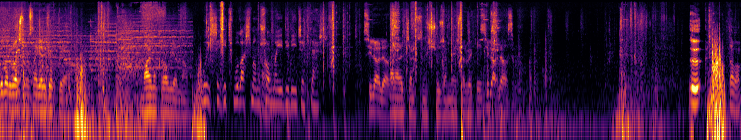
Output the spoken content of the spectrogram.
Bu kadar uğraştırmasına gerek yoktu ya. Maymun kralı geldi ama. Bu işe hiç bulaşmamış olmayı dileyecekler. Silah lazım. Ben halledeceğim sizin işi çözeceğim gençler bekleyin. Silah lazım. Ö. Tamam.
